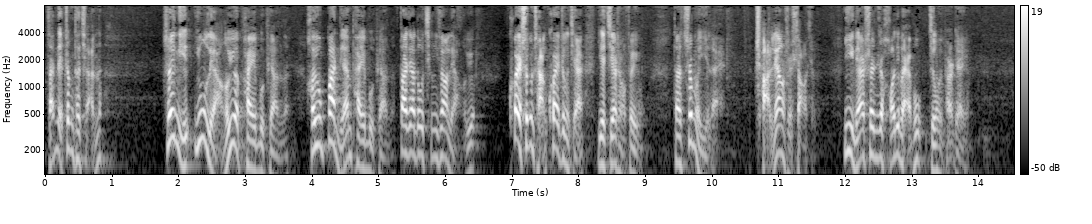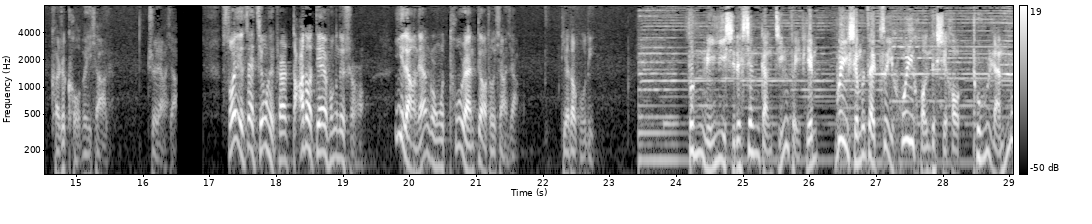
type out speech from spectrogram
咱得挣他钱呢。所以你用两个月拍一部片子，还用半年拍一部片子，大家都倾向两个月。快生产、快挣钱，也节省费用，但这么一来，产量是上去了，一年甚至好几百部警匪片电影，可是口碑下来，质量下，所以在警匪片达到巅峰的时候，一两年功夫突然掉头向下，跌到谷底。风靡一时的香港警匪片，为什么在最辉煌的时候突然没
